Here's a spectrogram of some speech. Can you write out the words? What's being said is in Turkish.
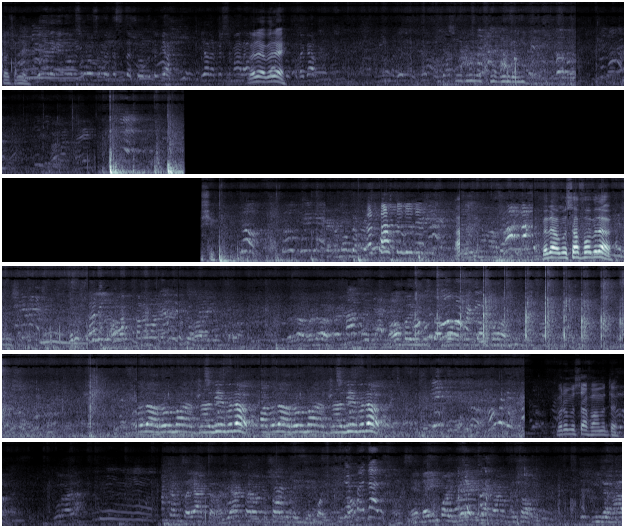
到前面。别别。Bila Mustafa bila. Bila Roma, Nazir bila. Bila Roma, Nazir bila. Buru Mustafa mıtı? Kamsa jak teraz, jak teraz poszedł, to idzie pojdzie. Idzie pojdzie. Daj pojdzie i tam poszedł. Idzie na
